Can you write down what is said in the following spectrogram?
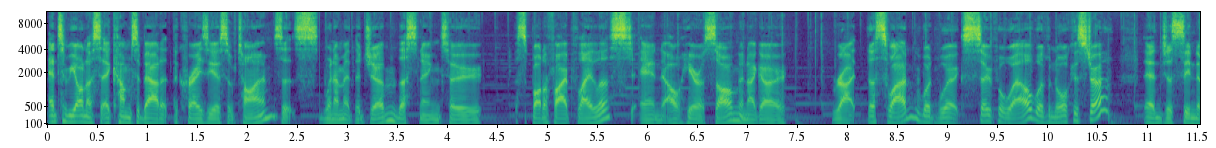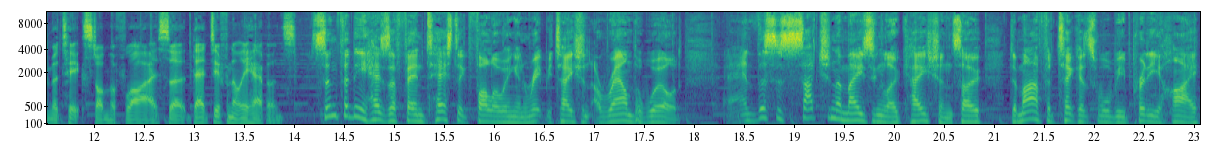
And to be honest, it comes about at the craziest of times. It's when I'm at the gym listening to a Spotify playlist and I'll hear a song and I go, right, this one would work super well with an orchestra and just send them a text on the fly. So that definitely happens. Synthony has a fantastic following and reputation around the world. And this is such an amazing location, so demand for tickets will be pretty high.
